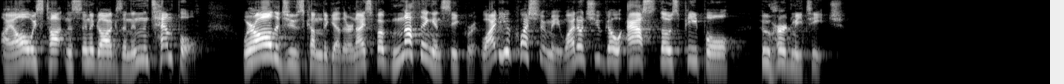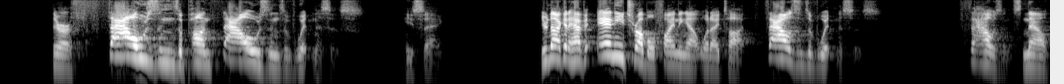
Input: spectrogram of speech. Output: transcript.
I always taught in the synagogues and in the temple where all the Jews come together, and I spoke nothing in secret. Why do you question me? Why don't you go ask those people who heard me teach? There are thousands upon thousands of witnesses, he's saying. You're not going to have any trouble finding out what I taught. Thousands of witnesses. Thousands. Now,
